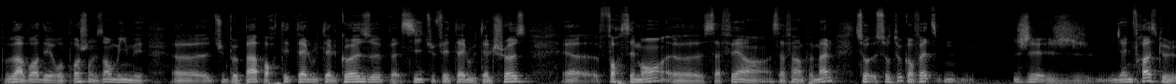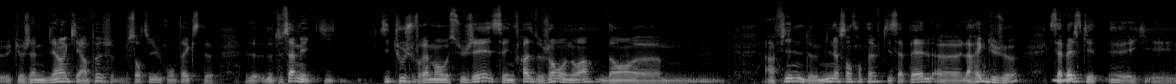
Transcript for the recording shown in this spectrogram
peut avoir des reproches en disant oui mais tu peux pas porter telle ou telle cause si tu fais telle ou telle chose. forcément, ça, fait un, ça fait un peu mal surtout qu'en fait, il y a une phrase que, que j'aime bien, qui est un peu sortie du contexte de, tout ça, mais qui, qui, touche vraiment au sujet. C'est une phrase de Jean Renoir dans euh, un film de 1939 qui s'appelle euh, La règle du jeu. Qui s'appelle, mhm. et, et,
